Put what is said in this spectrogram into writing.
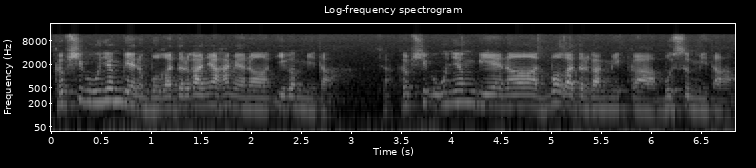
급식 운영비에는 뭐가 들어가냐 하면은 이겁니다. 자, 급식 운영비에는 뭐가 들어갑니까? 묻습니다.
